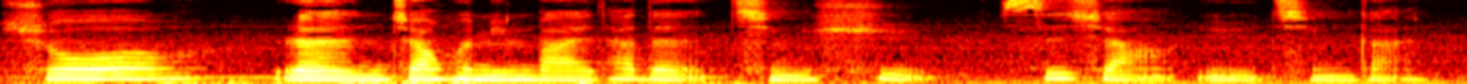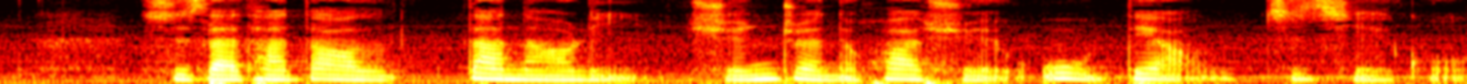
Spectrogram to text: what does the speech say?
说人将会明白他的情绪、思想与情感是在他大大脑里旋转的化学物调之结果。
